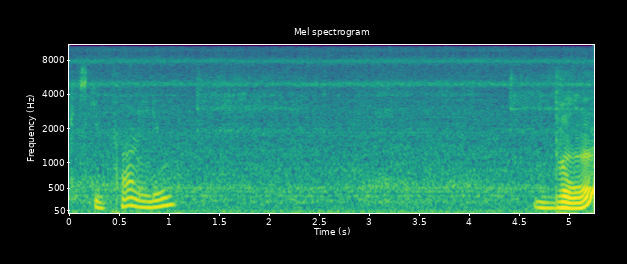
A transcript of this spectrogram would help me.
Qu'est-ce qu'il prend, où? Bon.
